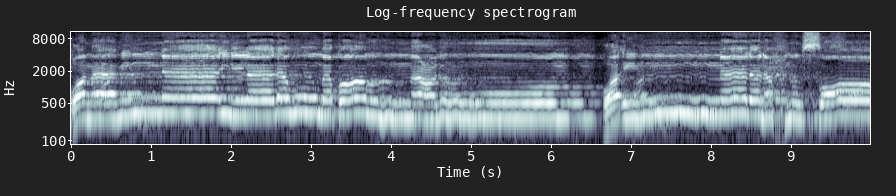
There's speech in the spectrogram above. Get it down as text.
وما منا إلا له مقام معلوم وإنا لنحن الصافون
